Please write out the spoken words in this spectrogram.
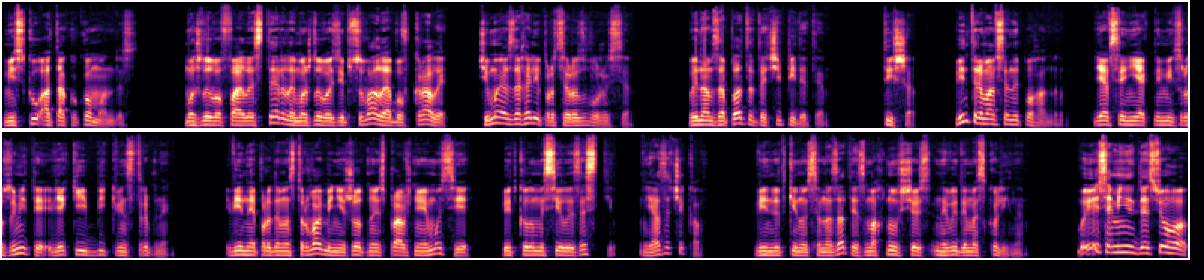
міську атаку командос. Можливо, файли стерли, можливо, зіпсували або вкрали, чому я взагалі про це розвожуся. Ви нам заплатите чи підете? Тиша. Він тримався непогано. Я все ніяк не міг зрозуміти, в який бік він стрибне. Він не продемонстрував мені жодної справжньої емоції, відколи ми сіли за стіл. Я зачекав. Він відкинувся назад і змахнув щось невидиме з коліна. Боюся, мені для цього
